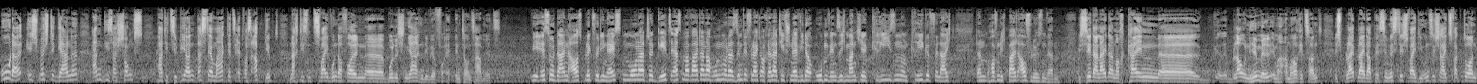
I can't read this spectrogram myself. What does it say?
oder ich möchte gerne an dieser Chance partizipieren, dass der Markt jetzt etwas abgibt nach diesen zwei wundervollen äh, bullischen Jahren, die wir hinter uns haben jetzt. Wie ist so dein Ausblick für die nächsten Monate? Geht es erstmal weiter nach unten oder sind wir vielleicht auch relativ schnell wieder oben, wenn sich manche Krisen und Kriege vielleicht dann hoffentlich bald auflösen werden? Ich sehe da leider noch kein äh, blauen Himmel im, am Horizont. Ich bleibe leider pessimistisch, weil die Unsicherheitsfaktoren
